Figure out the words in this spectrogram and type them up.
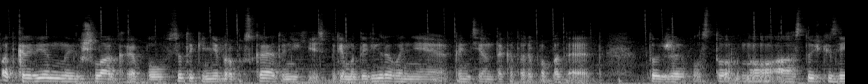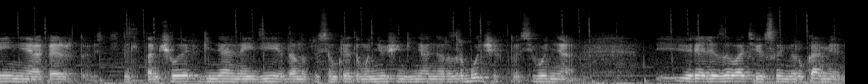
откровенный шлак Apple все-таки не пропускает, у них есть премодерирование контента, который попадает в тот же Apple Store, но а с точки зрения, опять же, то есть, если там человек гениальная идея, да, но при всем при этом он не очень гениальный разработчик, то сегодня и реализовать ее своими руками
